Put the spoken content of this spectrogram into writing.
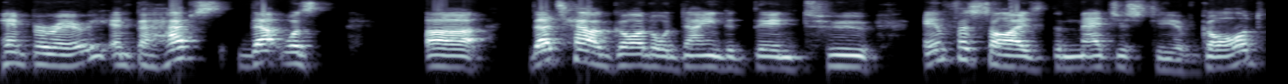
temporary, and perhaps that was uh, that's how God ordained it then to emphasize the majesty of God,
